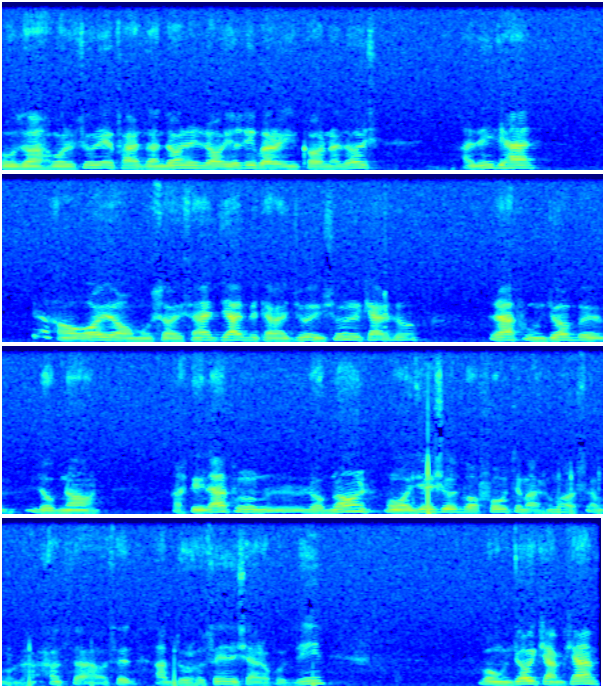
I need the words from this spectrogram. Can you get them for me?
اوضاع احوالشون فرزندان لایقی برای این کار نداشت. از این جهت آقای آموسای سد جلب توجه ایشون رو کرد و رفت اونجا به لبنان. وقتی رفت لبنان مواجه شد با فوت مرحوم حضرت عبدالحسین شرف الدین و اونجا کم کم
